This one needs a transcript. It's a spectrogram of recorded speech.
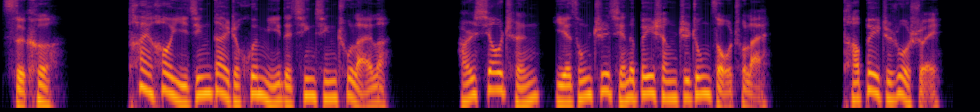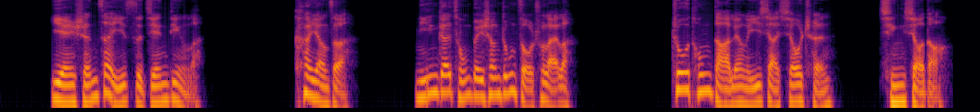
此刻，太昊已经带着昏迷的青青出来了。而萧晨也从之前的悲伤之中走出来，他背着若水，眼神再一次坚定了。看样子，你应该从悲伤中走出来了。周通打量了一下萧晨，轻笑道：“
